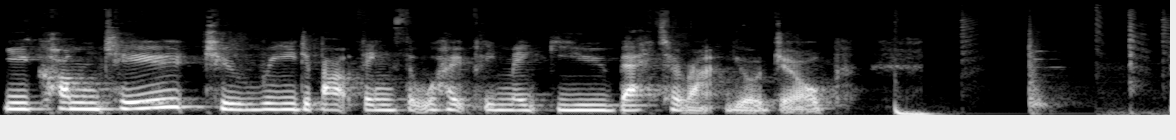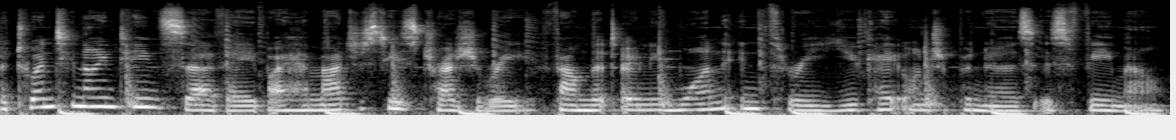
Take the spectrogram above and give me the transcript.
you come to to read about things that will hopefully make you better at your job. A 2019 survey by Her Majesty's Treasury found that only one in three UK entrepreneurs is female.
